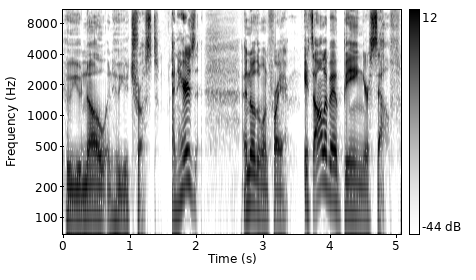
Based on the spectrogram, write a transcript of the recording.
who you know and who you trust. And here's another one for you it's all about being yourself.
